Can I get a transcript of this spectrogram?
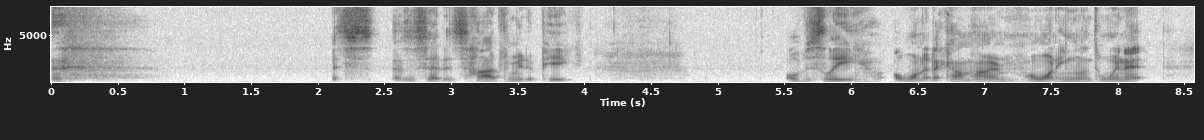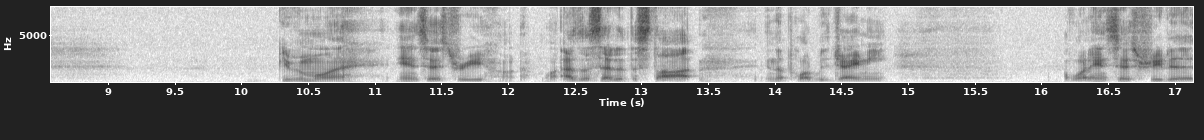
it's as I said, it's hard for me to pick. Obviously, I wanted to come home. I want England to win it. Given my ancestry, as I said at the start in the pod with Jamie, I've got ancestry to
